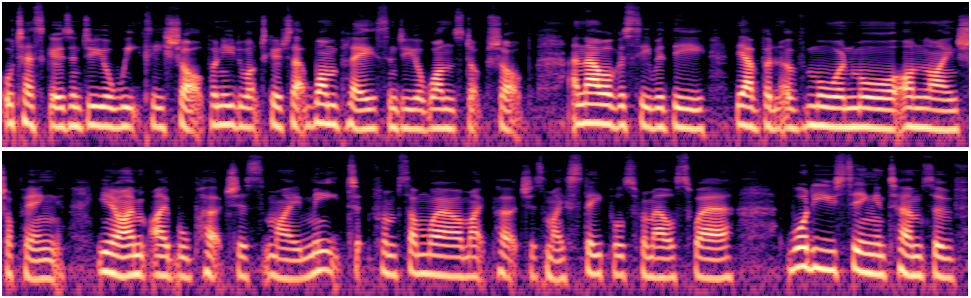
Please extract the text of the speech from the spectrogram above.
or Tesco's and do your weekly shop, and you'd want to go to that one place and do your one-stop shop. And now, obviously, with the the advent of more and more online shopping, you know, I'm, I will purchase my meat from somewhere, I might purchase my staples from elsewhere. What are you seeing in terms of,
